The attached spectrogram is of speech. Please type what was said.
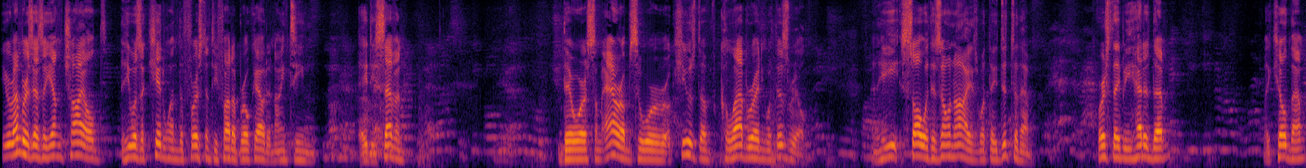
he remembers as a young child, he was a kid when the first Intifada broke out in 1987. There were some Arabs who were accused of collaborating with Israel. And he saw with his own eyes what they did to them. First, they beheaded them, they killed them,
